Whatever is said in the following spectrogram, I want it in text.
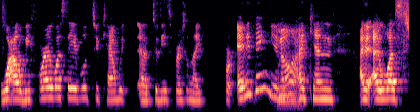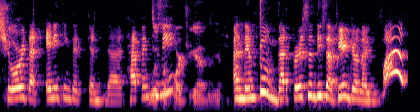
wow, before I was able to come with uh, to this person like for anything, you know, Mm. I can. I, I was sure that anything that can that happened we'll to me, together yeah. and then boom, that person disappeared. You're like, what?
